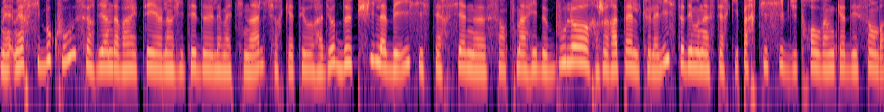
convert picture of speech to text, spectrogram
merci beaucoup, Sœur Diane, d'avoir été euh, l'invitée de la matinale sur KTO Radio depuis l'abbaye cistercienne Sainte-Marie de Boulor. Je rappelle que la liste des monastères qui participent du 3 au 24 décembre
